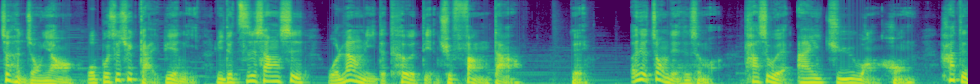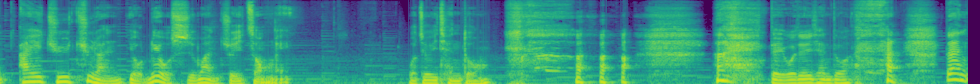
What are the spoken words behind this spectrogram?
这很重要。我不是去改变你，你的咨商是我让你的特点去放大。对，而且重点是什么？他是位 IG 网红，他的 IG 居然有六十万追踪，诶，我就一千多。唉，对，我就一千多，但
